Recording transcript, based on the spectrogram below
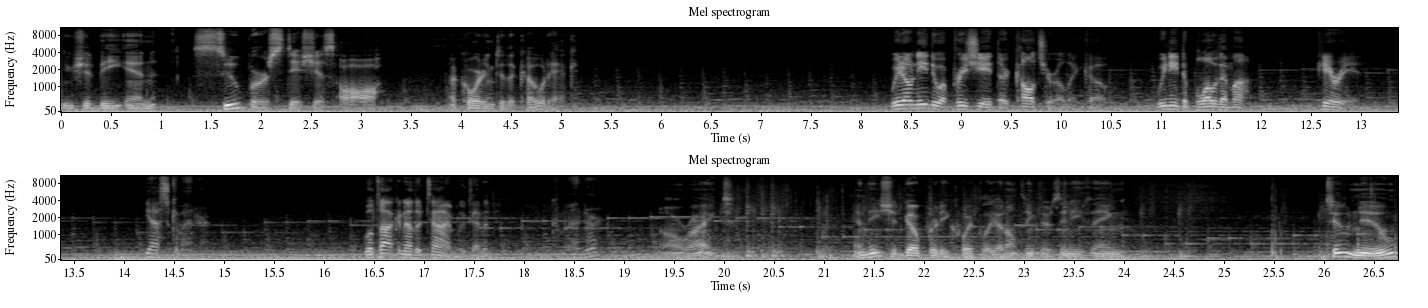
You should be in superstitious awe, according to the Codex. We don't need to appreciate their culture, Alenko. We need to blow them up. Period. Yes, Commander. We'll talk another time, Lieutenant. Commander? All right. And these should go pretty quickly. I don't think there's anything too new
